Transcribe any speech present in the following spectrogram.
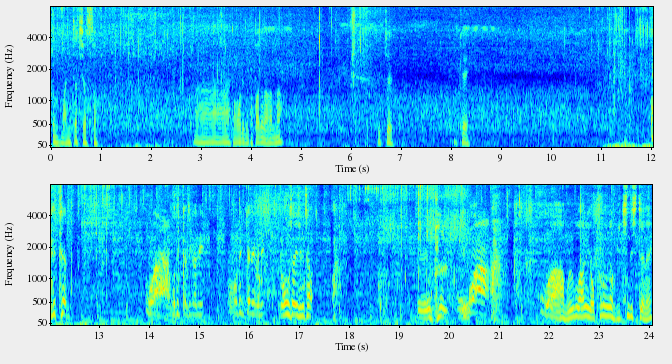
좀 많이 짜치였어. 아 덩어리도 다 빠져나갔나 입질 오케이. 히트 와 어디까지 가니? 어디까지 가니? 오 사이즈 괜찮아 오케이 와, 와 물고 아니 옆으로 그냥 미친 듯이 째네. 야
